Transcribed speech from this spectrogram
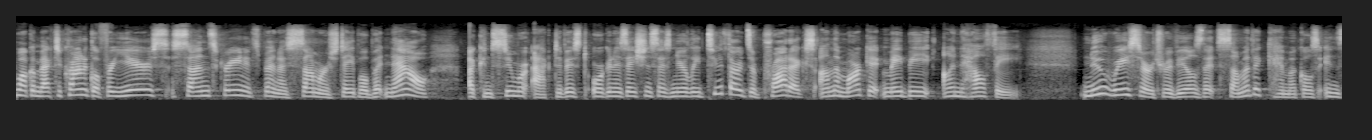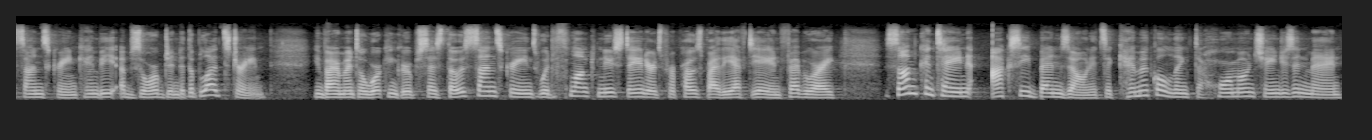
Welcome back to Chronicle. For years, sunscreen, it's been a summer staple, but now a consumer activist organization says nearly two thirds of products on the market may be unhealthy. New research reveals that some of the chemicals in sunscreen can be absorbed into the bloodstream. Environmental Working Group says those sunscreens would flunk new standards proposed by the FDA in February. Some contain oxybenzone. It's a chemical linked to hormone changes in men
